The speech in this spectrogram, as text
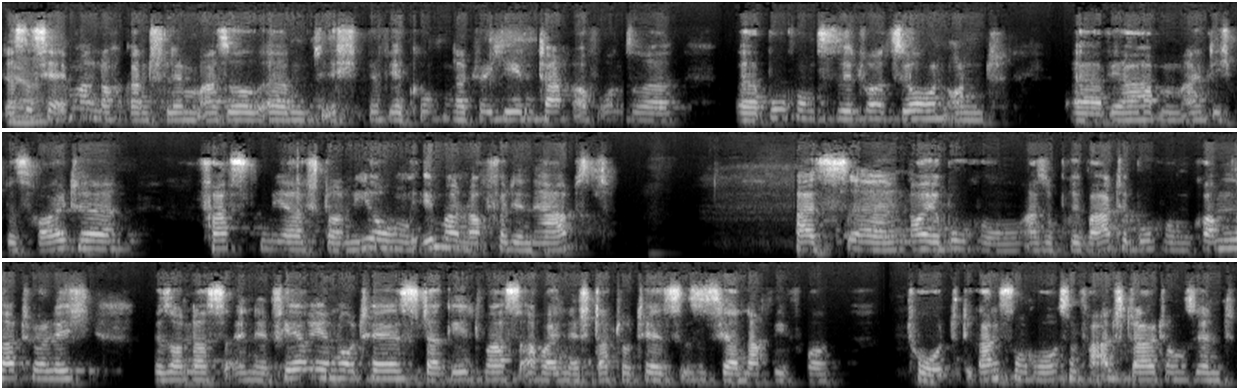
Das ja. ist ja immer noch ganz schlimm. Also ähm, ich, wir gucken natürlich jeden Tag auf unsere äh, Buchungssituation und äh, wir haben eigentlich bis heute fast mehr Stornierungen immer noch für den Herbst als äh, neue Buchungen. Also private Buchungen kommen natürlich, besonders in den Ferienhotels, da geht was, aber in den Stadthotels ist es ja nach wie vor tot. Die ganzen großen Veranstaltungen sind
